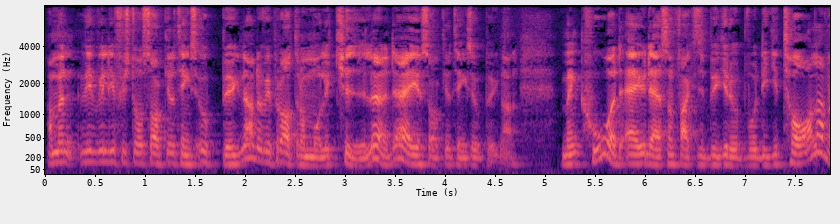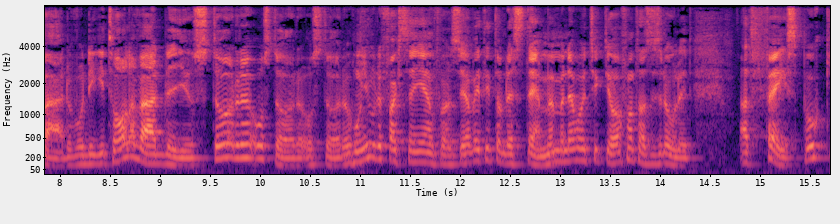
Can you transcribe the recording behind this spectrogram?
ja, men vi vill ju förstå saker och tings uppbyggnad och vi pratar om molekyler. Det är ju saker och tings uppbyggnad. Men kod är ju det som faktiskt bygger upp vår digitala värld och vår digitala värld blir ju större och större och större. Hon gjorde faktiskt en jämförelse, jag vet inte om det stämmer men det var, tyckte jag var fantastiskt roligt. Att Facebook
